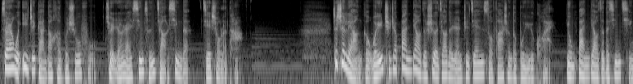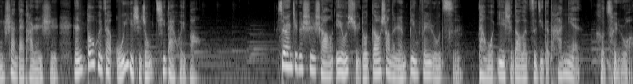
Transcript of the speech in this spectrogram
虽然我一直感到很不舒服，却仍然心存侥幸的接受了他。这是两个维持着半吊子社交的人之间所发生的不愉快。用半吊子的心情善待他人时，人都会在无意识中期待回报。虽然这个世上也有许多高尚的人并非如此，但我意识到了自己的贪念和脆弱。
